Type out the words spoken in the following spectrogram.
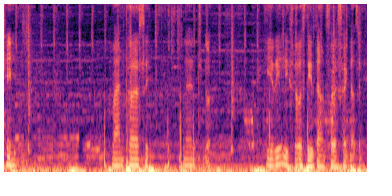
Shit. Van Persie. Let's go. He really slows these down for effect, doesn't he?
